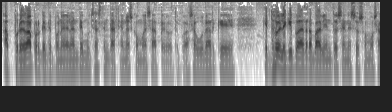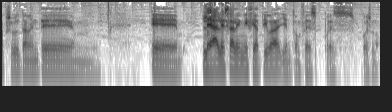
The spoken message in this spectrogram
a prueba porque te pone delante muchas tentaciones como esa, pero te puedo asegurar que, que todo el equipo de atrapamientos en eso somos absolutamente eh, leales a la iniciativa y entonces, pues, pues no.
